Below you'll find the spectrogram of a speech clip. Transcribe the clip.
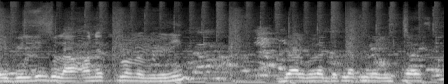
এই বিল্ডিংগুলা অনেক পুরনো বিল্ডিং। দেওয়ালগুলা দেখলে আপনারা বুঝতে পারছেন।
